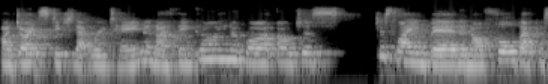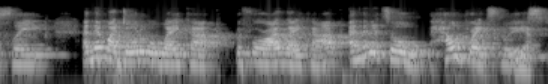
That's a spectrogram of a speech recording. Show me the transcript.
I don't stick to that routine and I think, oh, you know what, I'll just just lay in bed and I'll fall back asleep. And then my daughter will wake up before I wake up. And then it's all hell breaks loose. Yeah.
